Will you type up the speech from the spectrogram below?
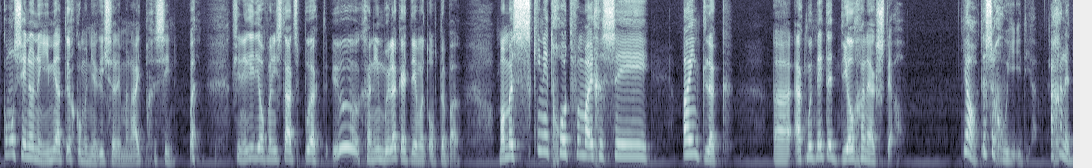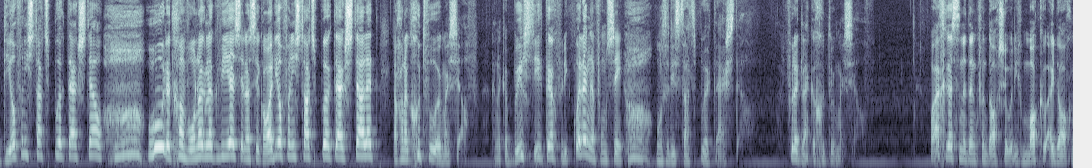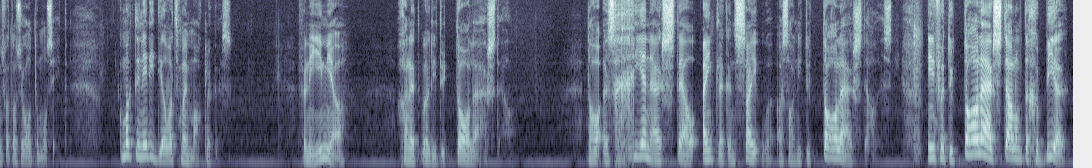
Kom ons sê nou Nehemia terugkom in Jerusalem en hy het gesien. Ek sien hierdie deel van die stadspoort. Ooh, ek gaan nie moeilikheid hê om dit op te bou. Maar miskien het God vir my gesê eintlik uh ek moet net 'n deel gaan herstel. Ja, dis 'n goeie idee. Ek gaan 'n deel van die stadspoort herstel. Ooh, dit gaan wonderlik wees en as ek daai deel van die stadspoort herstel het, dan gaan ek goed voel oor myself. Kan ek 'n brief stuur terug vir die koning en vir hom sê, oh, "Ons het die stadspoort herstel." Voel ek lekker goed oor myself. Baie Christene dink vandag so oor die makro uitdagings wat ons rondom ons het. Kom ek doen net die deel wat vir my maklik is. Vir Nehemia gaan dit oor die totale herstel daar is geen herstel eintlik in sy oë as daar nie totale herstel is nie. En vir totale herstel om te gebeur,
